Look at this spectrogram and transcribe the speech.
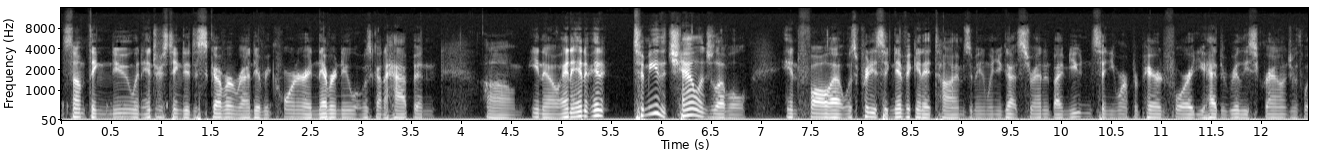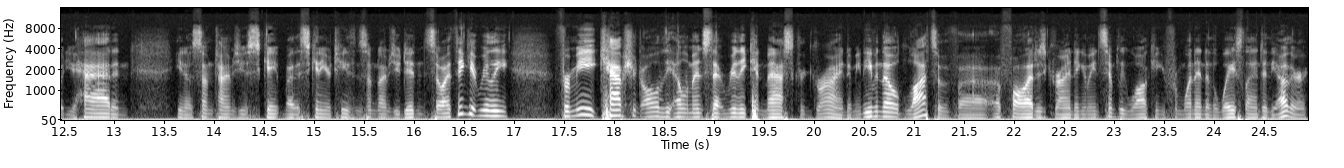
something new and interesting to discover around every corner. I never knew what was going to happen. Um, you know, and, and, and to me, the challenge level in Fallout was pretty significant at times. I mean, when you got surrounded by mutants and you weren't prepared for it, you had to really scrounge with what you had, and you know, sometimes you escaped by the skin of your teeth, and sometimes you didn't. So I think it really, for me, captured all of the elements that really can mask a grind. I mean, even though lots of, uh, of Fallout is grinding, I mean, simply walking from one end of the wasteland to the other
